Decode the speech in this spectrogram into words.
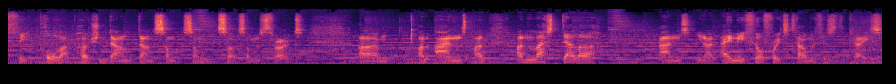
feed, pour that potion down down some, some, some someone's throat. Um, and and un, unless Della and you know Amy, feel free to tell me if this is the case.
